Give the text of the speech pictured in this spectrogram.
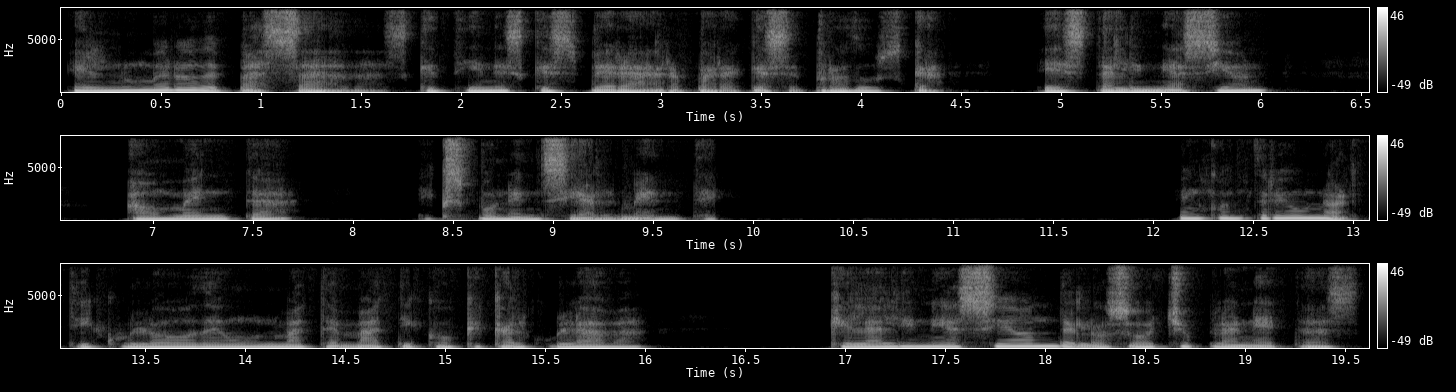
el número de pasadas que tienes que esperar para que se produzca esta alineación aumenta exponencialmente. Encontré un artículo de un matemático que calculaba que la alineación de los ocho planetas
